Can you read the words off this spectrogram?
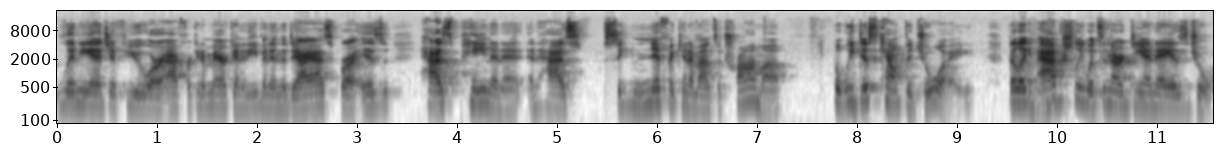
lineage if you are african american and even in the diaspora is has pain in it and has significant amounts of trauma but we discount the joy that like mm-hmm. actually what's in our dna is joy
